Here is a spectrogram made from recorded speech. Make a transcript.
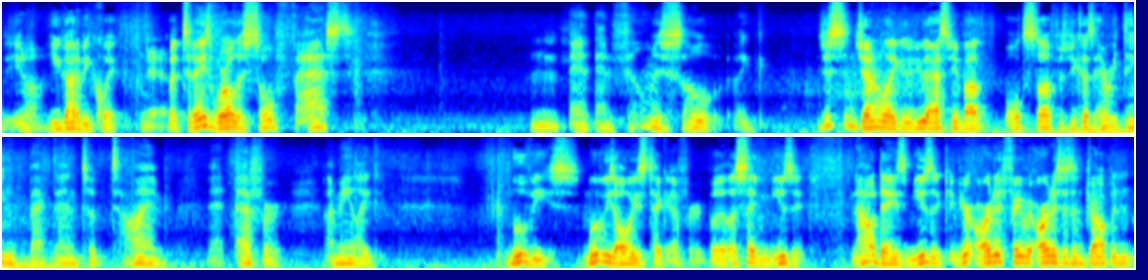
you know, you got to be quick. Yeah. But today's world is so fast, Mm. and and film is so like, just in general. Like, if you ask me about old stuff, it's because everything back then took time and effort. I mean, like, movies. Movies always take effort, but let's say music. Nowadays, music. If your artist, favorite artist, isn't dropping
